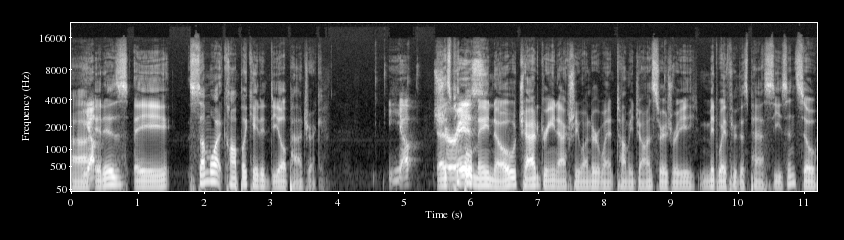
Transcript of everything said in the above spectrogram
Uh, Yep. It is a somewhat complicated deal, Patrick. Yep. As Sure people is. may know, Chad Green actually underwent Tommy John surgery midway through this past season. So,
